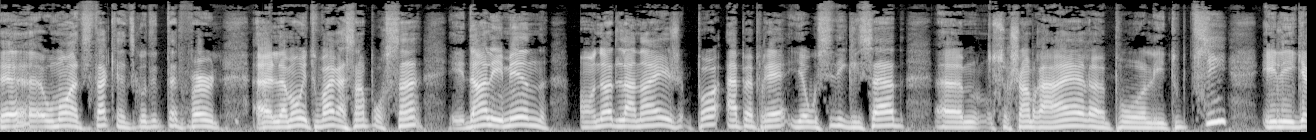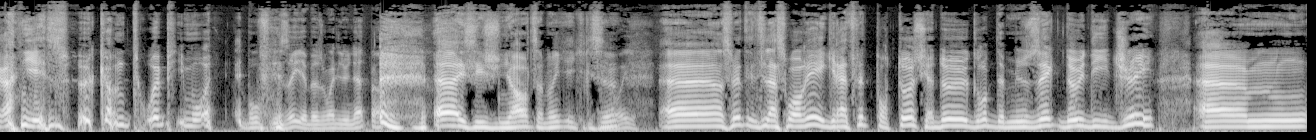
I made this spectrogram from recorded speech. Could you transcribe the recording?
Euh, au mont Antistoc, du côté de Thetford. Euh, le mont est ouvert à 100% et dans les mines, on a de la neige, pas à peu près. Il y a aussi des glissades euh, sur chambre à air euh, pour les tout petits et les grands niaiseux comme toi puis moi. Beau frisé, il a besoin de lunettes. Euh, c'est Junior, c'est moi qui écrit ça. Ah oui. Euh, ensuite, il dit la soirée est gratuite pour tous. Il y a deux groupes de musique, deux DJ, euh,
